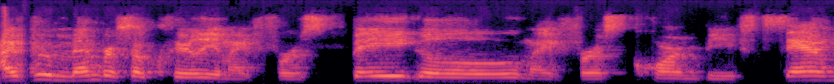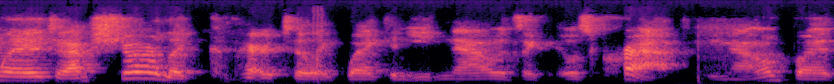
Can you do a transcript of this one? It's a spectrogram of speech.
I remember so clearly my first bagel, my first corned beef sandwich, and I'm sure like compared to like what I can eat now, it's like it was crap, you know. But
